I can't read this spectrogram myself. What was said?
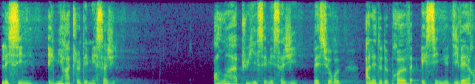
Les signes et miracles des messagers. Allah a appuyé ses messagers, paix sur eux, à l'aide de preuves et signes divers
